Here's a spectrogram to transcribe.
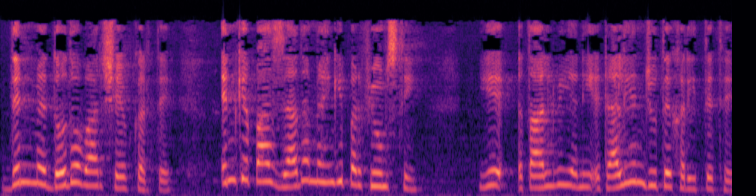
دن میں دو دو بار شیو کرتے۔ ان کے پاس زیادہ مہنگی پرفیومز تھی یہ اطالوی یعنی اٹالین جوتے خریدتے تھے۔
